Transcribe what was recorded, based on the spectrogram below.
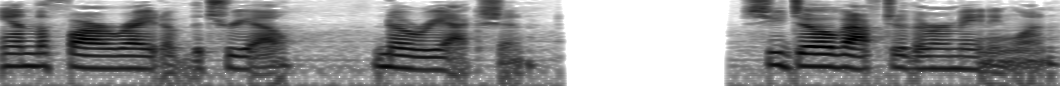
and the far right of the trio. No reaction. She dove after the remaining one.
